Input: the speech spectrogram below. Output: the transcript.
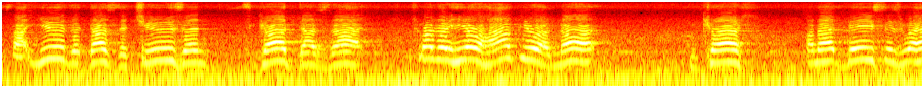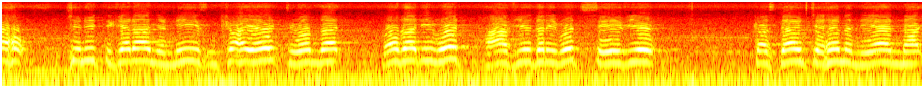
It's not you that does the choosing. It's God does that It's whether he'll have you or not. Because on that basis, well, you need to get on your knees and cry out to him that, well, that he would have you, that he would save you. Because down to him in the end, not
